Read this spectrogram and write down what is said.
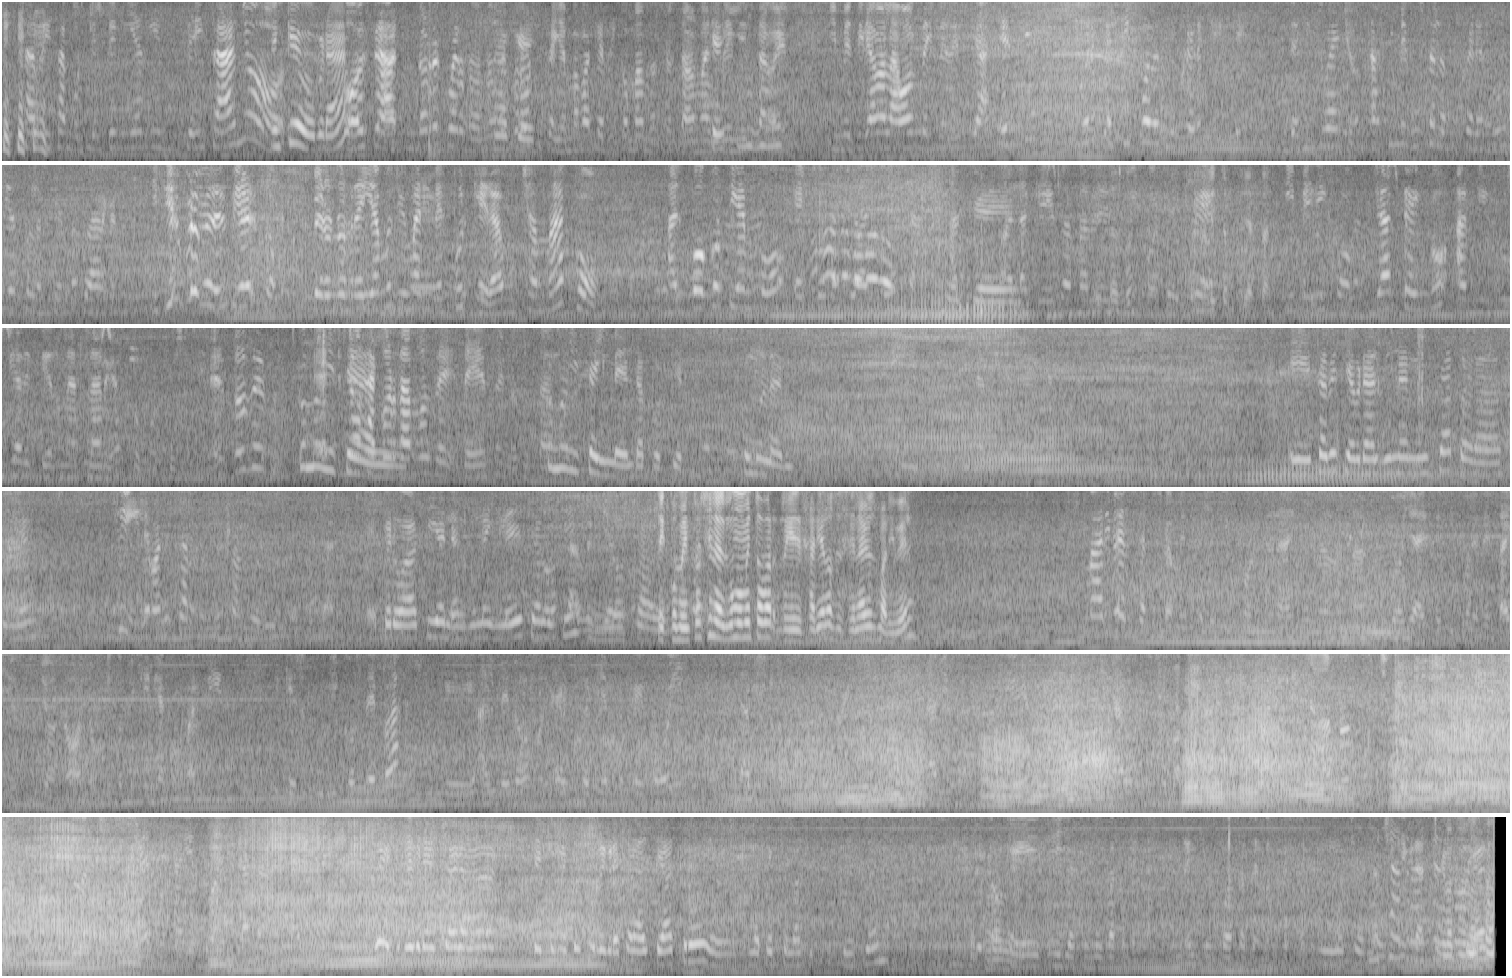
mucha risa porque él tenía 16 años. ¿En qué obra? O sea, no recuerdo, no Ah, recuerdo ok. si se llamaba Qué rico mamá, pero estaba Maribel y estaba él. Y me tiraba la onda y me decía, es que tú eres el tipo de mujer que, que- de mis sueños. Así me gustan las mujeres rubias con las piernas largas. Y siempre me decía eso. Pero nos reíamos yo y Maribel porque era un chamaco. Al poco tiempo, él conoció a, su- Ok. a la que es la madre de su hijo, a su mujer. Ya están. Y me dijo, ya tengo a mi rubia de piernas largas como tú. Entonces, ¿Cómo eh, viste nos a- acordamos de, de eso y nos estábamos... ¿Cómo viste a Imelda, por cierto? ¿Cómo la viste? Sí, la vi Eh, ¿Sabes si habrá alguna misa para Julián? sí. Le van a estar rosario. Eh, pero así en alguna iglesia, algo No así, no sabes. ¿Te comentó si en algún momento regresaría a los escenarios Maribel? Maribel seguramente les informará y nada más. Yo ya ese tipo de detalles, yo no. Lo único que quería compartir y que su público sepa que al menos este tiempo que hoy la vimos, nos sonreímos, la vimos comer, llegaron muchas amistades a las cuales ella ama mucho. Regresará, te comentó si regresará al teatro en la próxima fu- función. Yo creo que ella se nos va a comentar en, en cosas de más personas. Muchas Así gracias. que gracias. Gracias.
